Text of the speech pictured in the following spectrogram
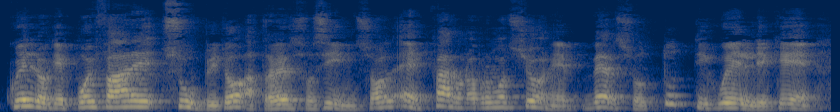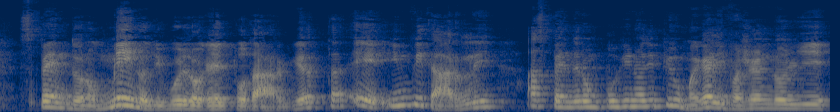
quello che puoi fare subito attraverso Simsol è fare una promozione verso tutti quelli che spendono meno di quello che è il tuo target e invitarli a spendere un pochino di più, magari facendogli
